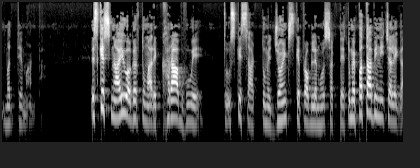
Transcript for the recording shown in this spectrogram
मध्यमान भाग। इसके स्नायु अगर तुम्हारे खराब हुए तो उसके साथ तुम्हें जॉइंट्स के प्रॉब्लम हो सकते हैं। तुम्हें पता भी नहीं चलेगा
